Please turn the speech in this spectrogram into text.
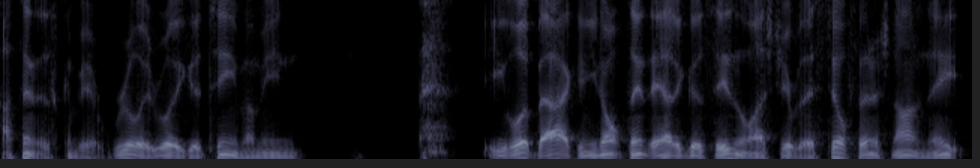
I think this can be a really really good team. I mean, you look back and you don't think they had a good season last year, but they still finished nine and eight.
